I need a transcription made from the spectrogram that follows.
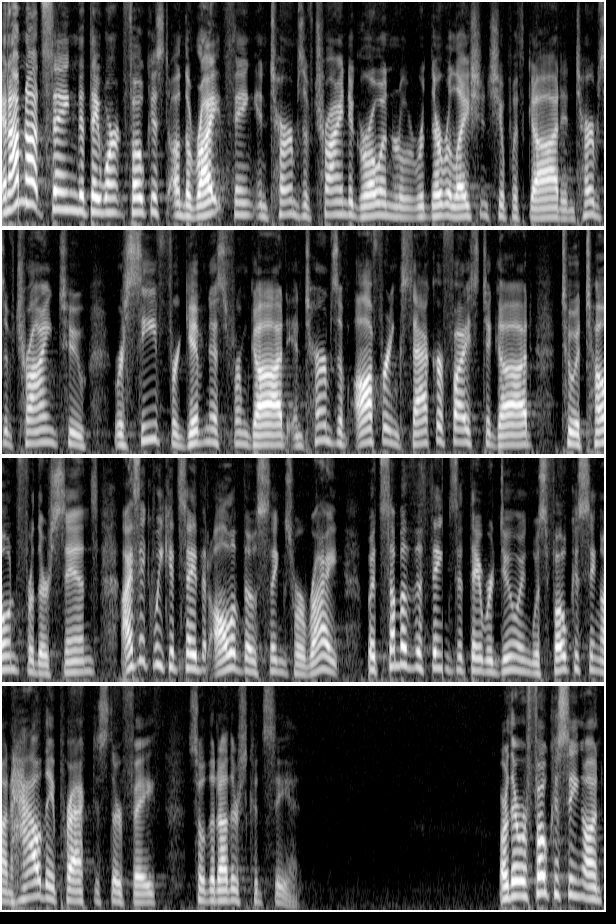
And I'm not saying that they weren't focused on the right thing in terms of trying to grow in re- their relationship with God, in terms of trying to receive forgiveness from God, in terms of offering sacrifice to God to atone for their sins. I think we could say that all of those things were right, but some of the things that they were doing was focusing on how they practiced their faith so that others could see it. Or they were focusing on,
